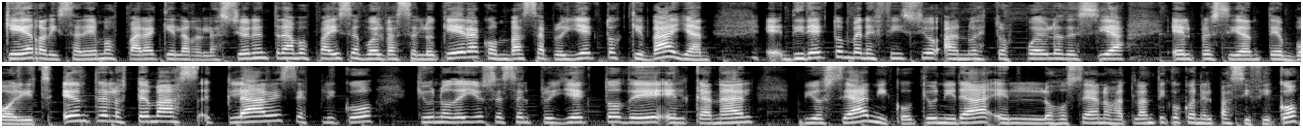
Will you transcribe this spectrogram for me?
que realizaremos para que la relación entre ambos países vuelva a ser lo que era con base a proyectos que vayan eh, directo en beneficio a nuestros pueblos, decía el presidente Boric. Entre los temas claves se explicó que uno de ellos es el proyecto del canal bioceánico que unirá los océanos Atlánticos con el Pacífico,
